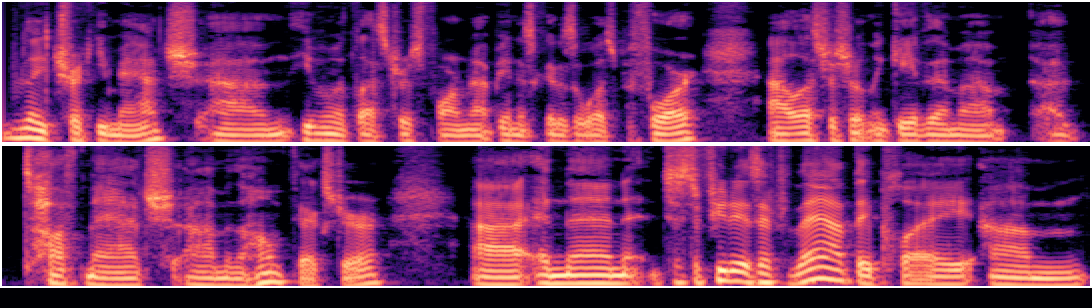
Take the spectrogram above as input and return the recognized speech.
Really tricky match, um, even with Leicester's form not being as good as it was before. Uh, Leicester certainly gave them a, a tough match um, in the home fixture, uh, and then just a few days after that, they play um,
